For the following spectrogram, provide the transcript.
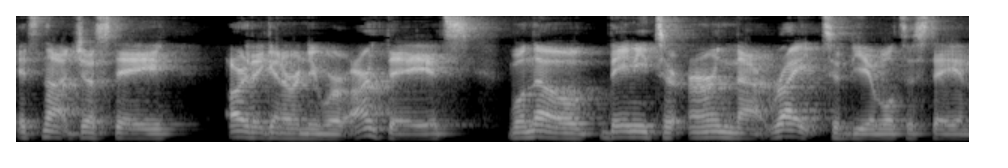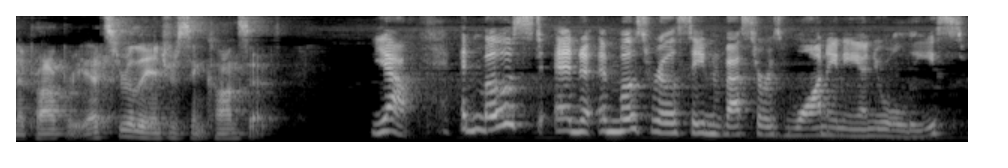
It's not just a are they going to renew or aren't they? It's well, no, they need to earn that right to be able to stay in the property. That's a really interesting concept. Yeah. And most and, and most real estate investors want an annual lease,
